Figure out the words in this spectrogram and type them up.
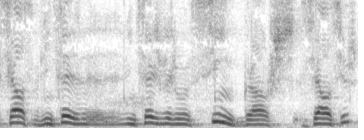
Celsius, 26,5 26, graus Celsius,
